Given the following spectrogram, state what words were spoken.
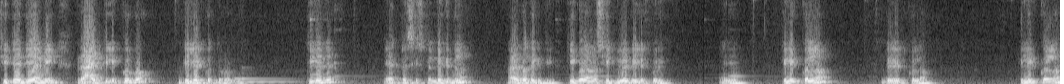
শিটে যে আমি রাইট ক্লিক করব ডিলিট করতে পারব। ঠিক আছে? একটা সিস্টেম দেখে দিলাম আরেকবার দেখে দিই। কি করে আমরা শিটগুলো ডিলিট করি? এই ক্লিক করলাম ডিলিট করলাম। ক্লিক করলাম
